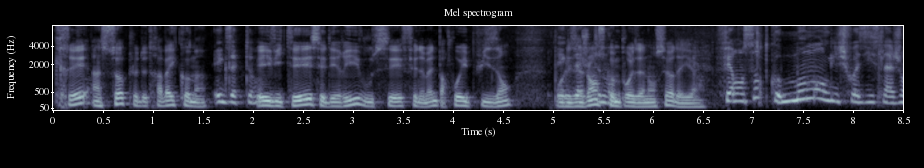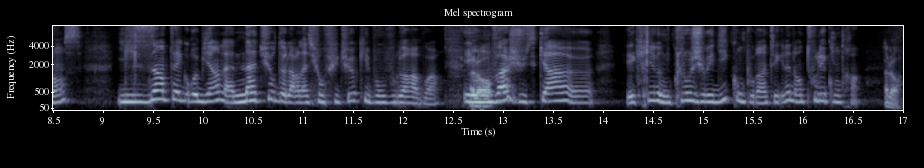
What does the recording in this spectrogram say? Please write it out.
créer un socle de travail commun. Exactement. Et éviter ces dérives ou ces phénomènes parfois épuisants pour les agences comme pour les annonceurs d'ailleurs. Faire en sorte qu'au moment où ils choisissent l'agence, ils intègrent bien la nature de la relation future qu'ils vont vouloir avoir. Et on va jusqu'à euh, écrire une clause juridique qu'on pourrait intégrer dans tous les contrats. Alors,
